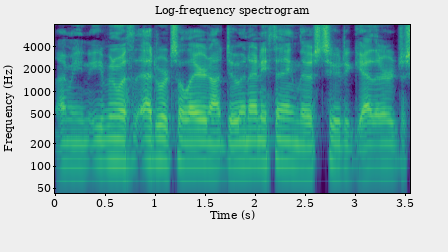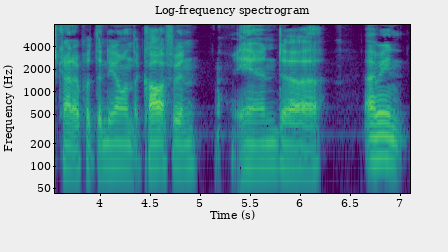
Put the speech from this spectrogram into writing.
I mean, even with Edwards Helaire not doing anything, those two together just kind of put the nail in the coffin. And, uh, I mean,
